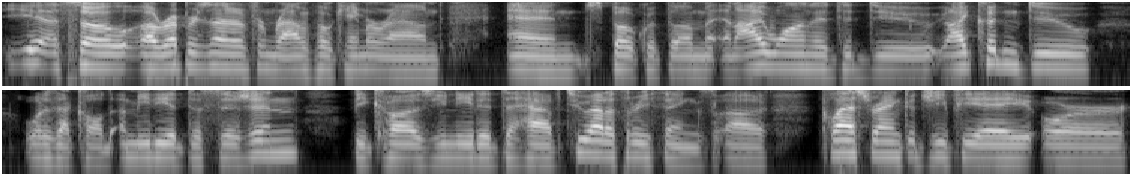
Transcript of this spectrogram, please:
yeah, so a representative from Ramapo came around and spoke with them, and I wanted to do. I couldn't do what is that called? Immediate decision because you needed to have two out of three things: uh, class rank, a GPA, or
